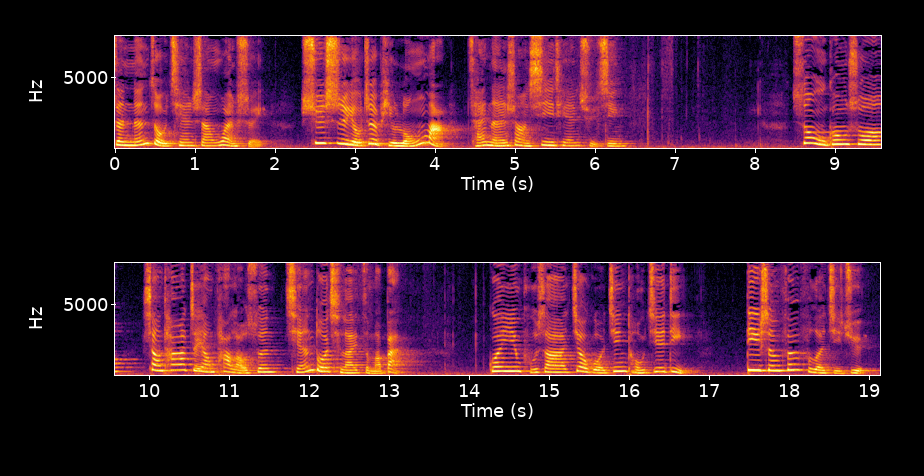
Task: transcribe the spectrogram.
怎能走千山万水？须是有这匹龙马，才能上西天取经。孙悟空说：“像他这样怕老孙，钱躲起来怎么办？”观音菩萨叫过金头接地，低声吩咐了几句。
